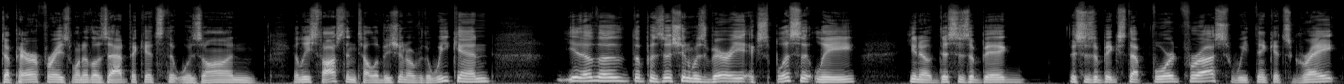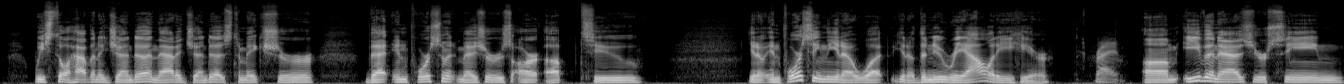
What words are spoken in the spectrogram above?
to paraphrase one of those advocates that was on at least Austin television over the weekend, you know the the position was very explicitly, you know, this is a big this is a big step forward for us. We think it's great. We still have an agenda, and that agenda is to make sure that enforcement measures are up to, you know, enforcing, you know, what, you know, the new reality here. Right. Um, even as you're seeing,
